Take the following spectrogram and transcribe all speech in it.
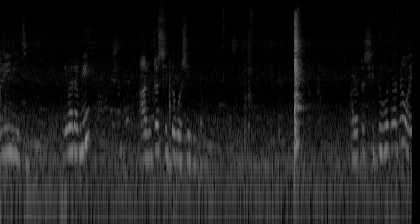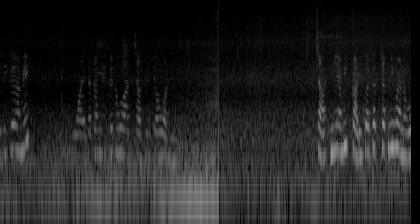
নুনটা নিয়েছি। এবার আমি আলুটা সিদ্ধ বসিয়ে দিলাম। আলুটা সিদ্ধ হতে হতে ওইদিকে আমি ময়দাটা মেখে নেব আর চাটনিটাও আনি চাটনি, আমি কারি পাতার চাটনি বানাবো।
